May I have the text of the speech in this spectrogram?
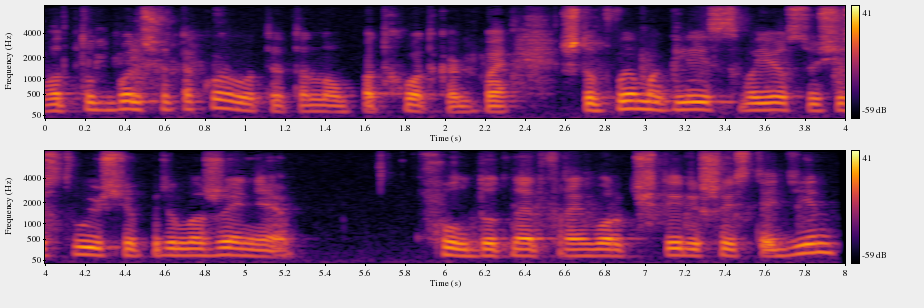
Вот тут больше такой вот это, ну, подход, как бы, чтобы вы могли свое существующее приложение Full.NET Framework 4.6.1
